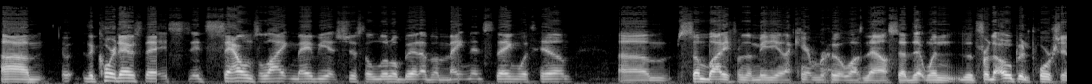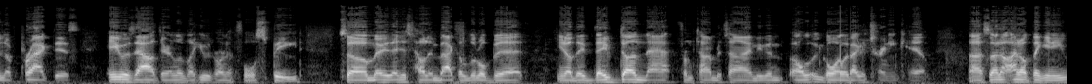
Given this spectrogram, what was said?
Um, the Corey Davis thing, it sounds like maybe it's just a little bit of a maintenance thing with him. Um, somebody from the media, and I can't remember who it was now, said that when the, for the open portion of practice, he was out there and looked like he was running full speed. So maybe they just held him back a little bit you know they've they've done that from time to time, even going all the way back to training camp. Uh, so I don't, I don't think any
